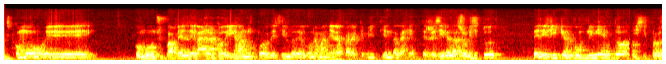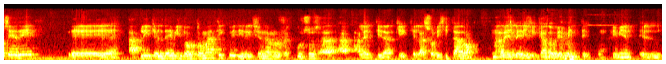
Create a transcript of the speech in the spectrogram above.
Es como eh, como su papel de banco, digamos, por decirlo de alguna manera para que me entienda la gente. Recibe la solicitud, verifica el cumplimiento y si procede, eh, aplica el débito automático y direcciona los recursos a, la entidad que, que, la ha solicitado, una vez verificado obviamente el cumplimiento, el,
